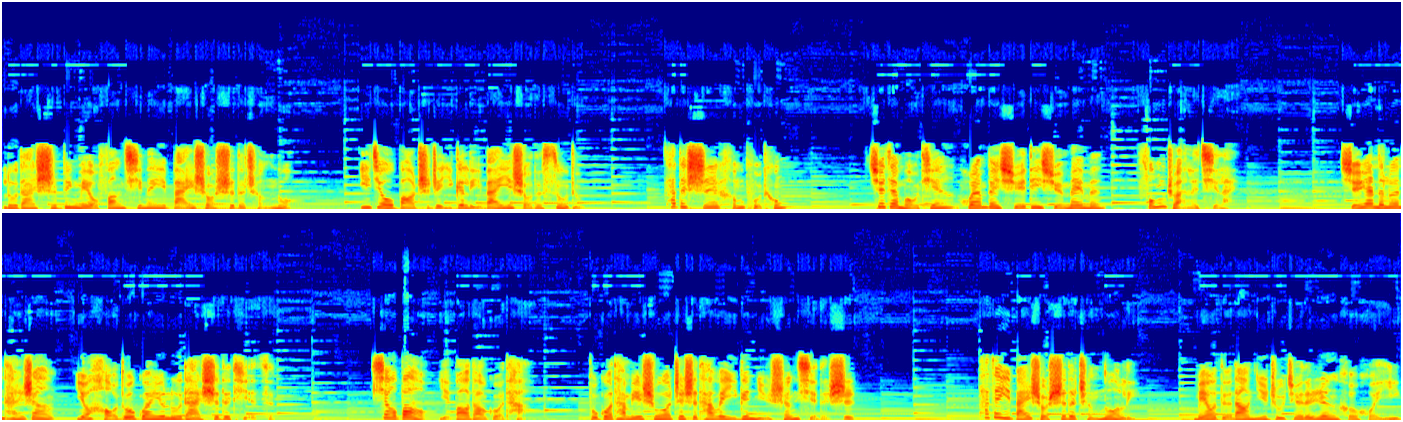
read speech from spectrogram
陆大师并没有放弃那一百首诗的承诺，依旧保持着一个礼拜一首的速度。他的诗很普通，却在某天忽然被学弟学妹们疯转了起来。学院的论坛上有好多关于陆大师的帖子。校报也报道过他，不过他没说这是他为一个女生写的诗。他在一百首诗的承诺里，没有得到女主角的任何回应，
